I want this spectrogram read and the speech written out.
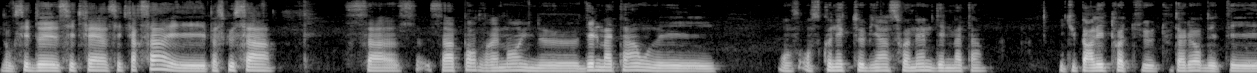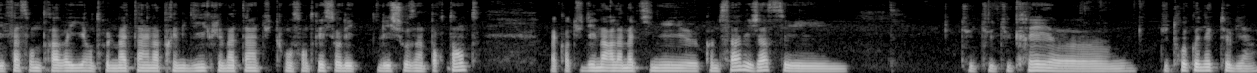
Donc c'est de, de, faire, de faire ça, et parce que ça, ça, ça apporte vraiment une. Dès le matin, on, est, on, se connecte bien à soi-même dès le matin. Et tu parlais toi tout à l'heure de tes façons de travailler entre le matin et l'après-midi, que le matin tu te concentrais sur les, choses importantes. Bah, quand tu démarres la matinée euh, comme ça, déjà, c'est tu, crées, euh, tu te reconnectes bien.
